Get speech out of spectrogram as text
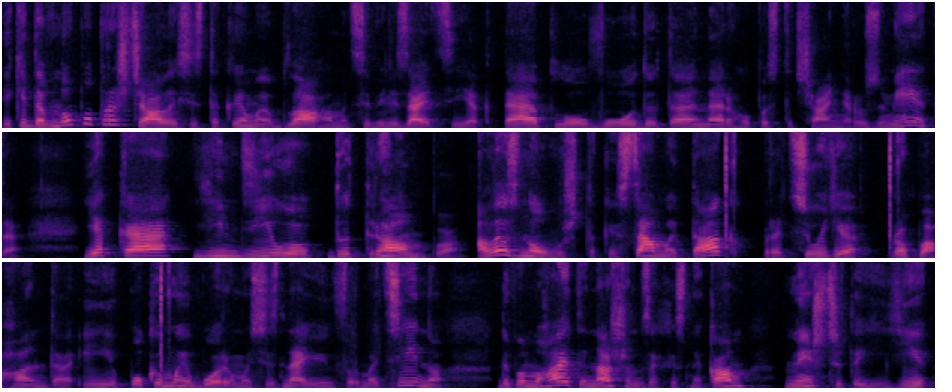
Які давно попрощались із такими благами цивілізації, як тепло, воду та енергопостачання, розумієте? Яке їм діло до Трампа? Але знову ж таки, саме так працює пропаганда. І поки ми боремося з нею інформаційно, допомагайте нашим захисникам нищити її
